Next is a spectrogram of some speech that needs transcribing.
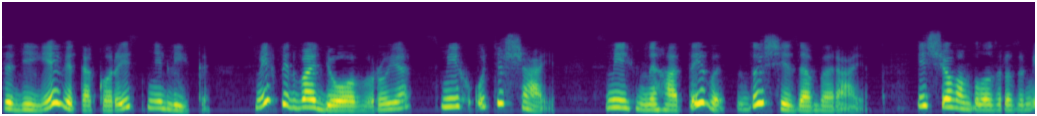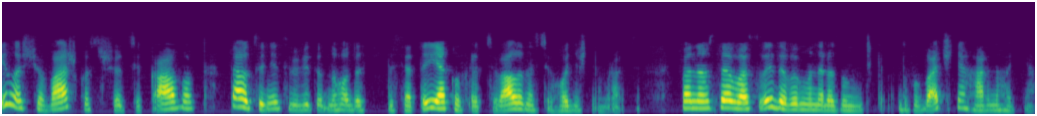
це дієві та корисні ліки. Сміх підбадьорує, сміх утішає, сміх негативи з душі забирає. І що вам було зрозуміло, що важко, що цікаво, та оцініть собі від 1 до 10, як ви працювали на сьогоднішньому році. Певно, все у вас вийде, ви в мене розумнички. До побачення, гарного дня!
